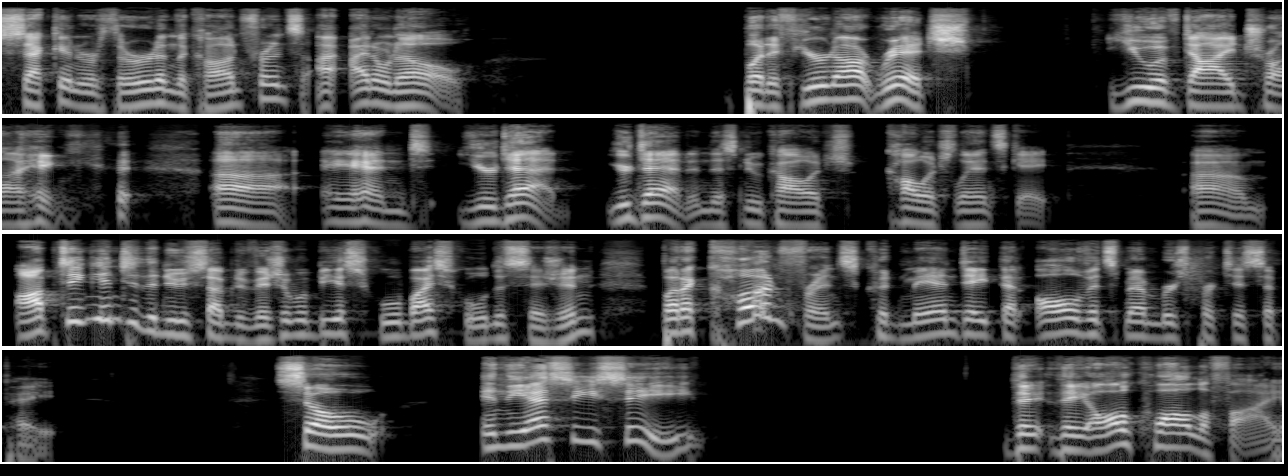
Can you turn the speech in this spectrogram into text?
second or third in the conference. I, I don't know. But if you're not rich, you have died trying uh, and you're dead. You're dead in this new college college landscape. Um, opting into the new subdivision would be a school by school decision but a conference could mandate that all of its members participate. So in the SEC they, they all qualify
